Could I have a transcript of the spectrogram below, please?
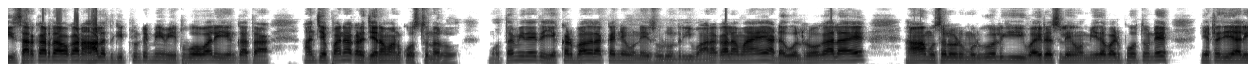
ఈ సర్కారు దవాఖాన హాలత్ గిట్లుంటే మేము ఎటు పోవాలి? ఏం కథ? అని చెప్పని అక్కడ జనం అనుకొస్తున్నారు. మొత్తం మీద అయితే ఎక్కడ బాధలు అక్కడనే ఉన్నాయి చూడండి ఈ వానకాలమాయే ఆ డబుల్ రోగాలాయే ఆ ముసలోడు ముడుగోలుకి ఈ వైరస్లు ఏమో మీద పడిపోతుండే. ఎట్లా చేయాలి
